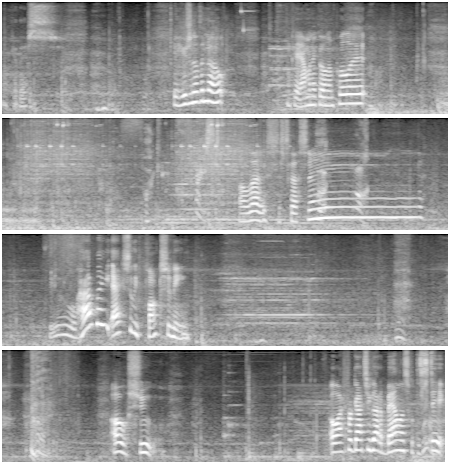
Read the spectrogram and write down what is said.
Look at this. Okay, here's another note. Okay, I'm gonna go and pull it. Oh, that is disgusting. Ew, how are they actually functioning? Oh, shoot. Oh, I forgot you got to balance with the stick.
